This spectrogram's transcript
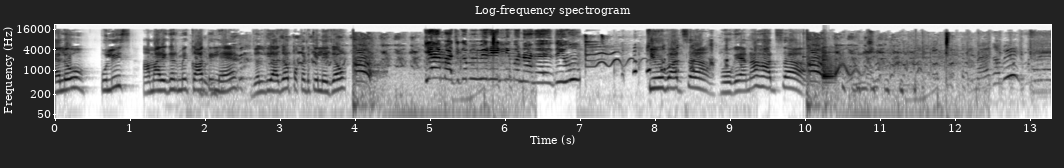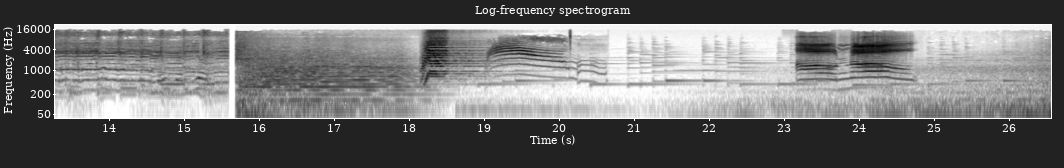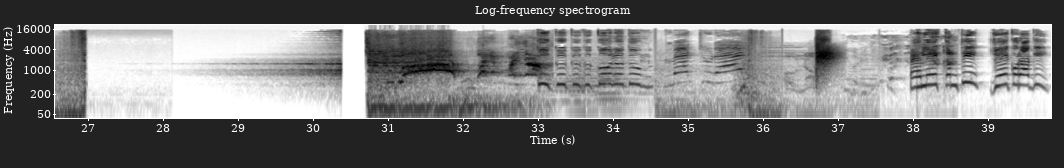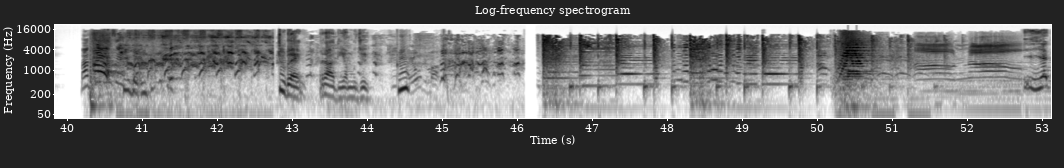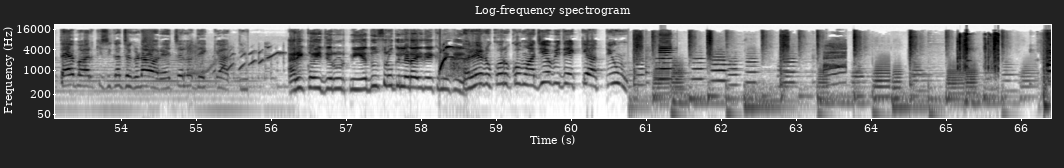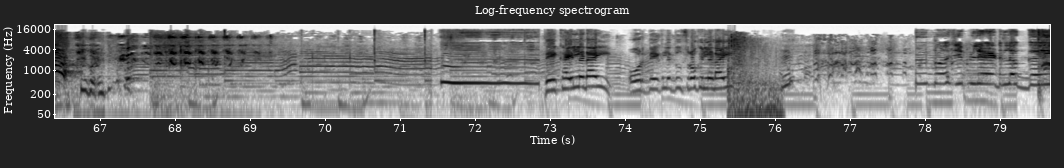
Hello police हमारे घर में कातिल है। जल्दी आ जाओ पकड़ के ले जाओ। क्या बादशाह? हो गया ना हादसा। मैं कभी? कौन हो तुम? मैं चुड़ैल पहले एक कम थी जो एक और आगी। चुड़ैल डरा दिया मुझे। हम्म? लगता है बाहर किसी का झगड़ा हो रहा है। चलो देख के आती हूँ। अरे कोई ज़रूरत नहीं है दूसरों की लड़ाई देखने की। अरे रुको रुको माँ जी अभी देख के आती हूँ। देखा ही लड़ाई और देख ले दूसरों की लड़ाई। प्लेट लग गई।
